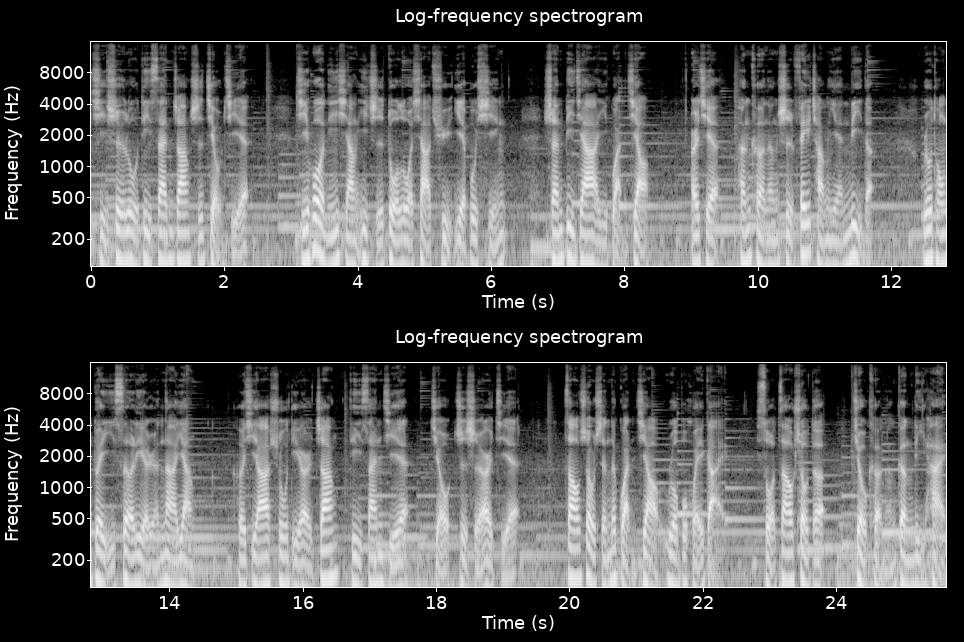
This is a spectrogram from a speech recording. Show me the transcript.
启示录第三章十九节，即或你想一直堕落下去也不行。神必加以管教，而且很可能是非常严厉的，如同对以色列人那样。何西阿书第二章第三节九至十二节，遭受神的管教，若不悔改，所遭受的就可能更厉害、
